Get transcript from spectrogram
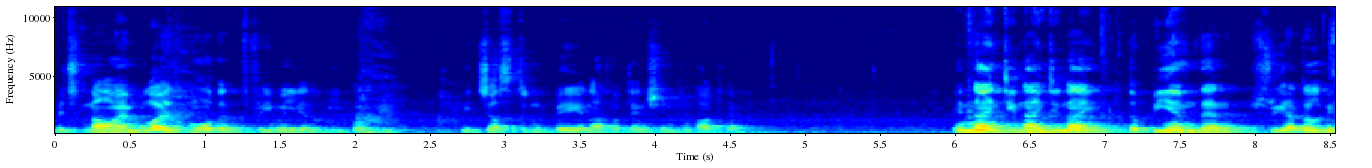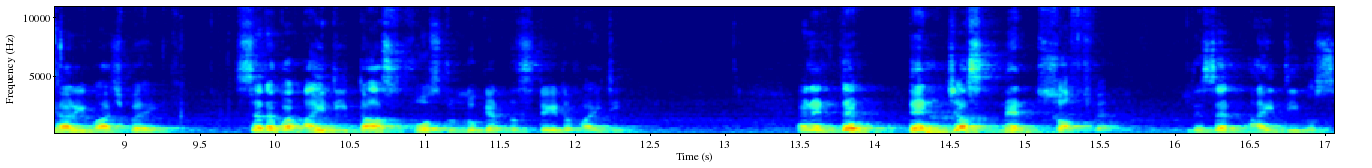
which now employs more than 3 million people, we just didn't pay enough attention to hardware. In 1999, the PM then, Sri Atal Bihari Vajpayee, set up an IT task force to look at the state of IT. And it that then just meant software. They said IT was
